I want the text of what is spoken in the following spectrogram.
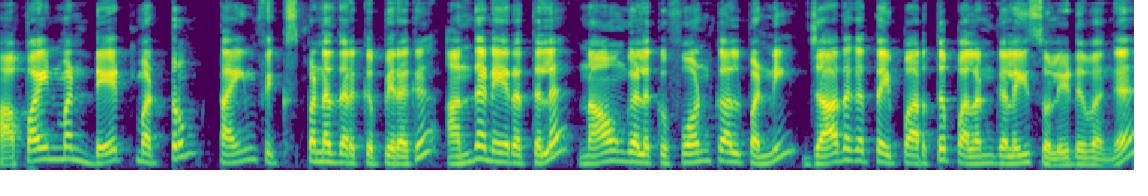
அப்பாயின்மெண்ட் டேட் மற்றும் டைம் ஃபிக்ஸ் பண்ணதற்கு பிறகு அந்த நேரத்துல நான் உங்களுக்கு ஃபோன் கால் பண்ணி ஜாதகத்தை பார்த்து பலன்களை சொல்லிடுவேங்க.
